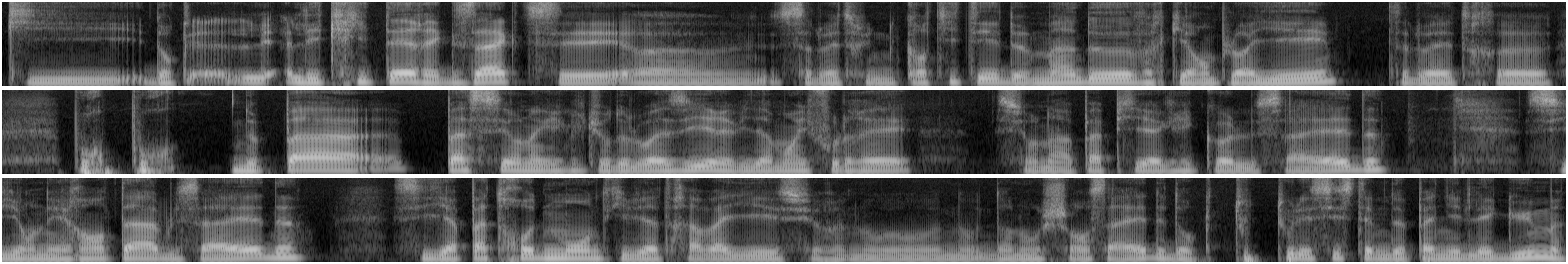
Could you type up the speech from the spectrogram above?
qui... Donc les critères exacts, c'est euh, ça doit être une quantité de main-d'œuvre qui est employée, ça doit être... euh, pour, pour ne pas passer en agriculture de loisirs, évidemment, il faudrait, si on a un papier agricole, ça aide. Si on est rentable, ça aide. S'il n'y a pas trop de monde qui vient travailler sur nos, dans nos champs, ça aide. Donc tous les systèmes de paniers de légumes,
